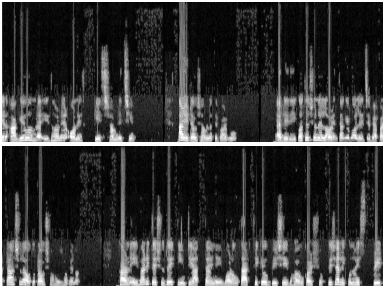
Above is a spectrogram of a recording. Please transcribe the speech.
এর আগেও আমরা এই ধরনের অনেক কেস সামলেছি। আর এটাও সামলাতে পারব। অ্যাডের এই কথা শুনে লরেন তাকে বলে যে ব্যাপারটা আসলে অতটাও সহজ হবে না। কারণ এই বাড়িতে শুধু এই তিনটি আত্মাই নেই, বরং তার থেকেও বেশি ভয়ঙ্কর শক্তিশালী কোনো স্পিরিট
